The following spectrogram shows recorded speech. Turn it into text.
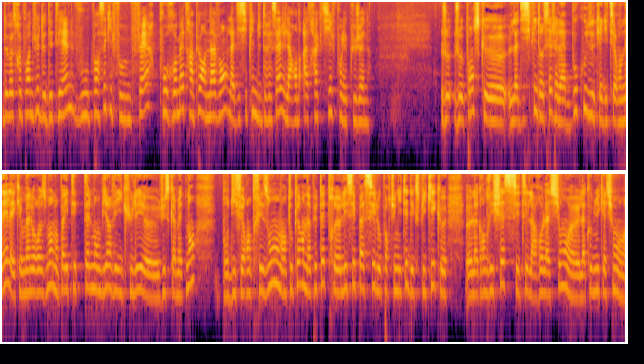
de votre point de vue de DTN, vous pensez qu'il faut faire pour remettre un peu en avant la discipline du dressage et la rendre attractive pour les plus jeunes? Je, pense que la discipline de dressage, elle a beaucoup de qualités en elle et que malheureusement n'ont pas été tellement bien véhiculées euh, jusqu'à maintenant pour différentes raisons. En tout cas, on a peut-être laissé passer l'opportunité d'expliquer que euh, la grande richesse, c'était la relation, euh, la communication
